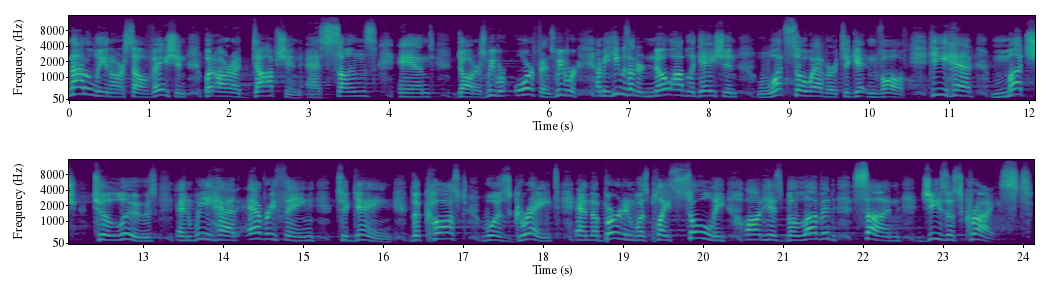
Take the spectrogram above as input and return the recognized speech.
not only in our salvation, but our adoption as sons and daughters. We were orphans. We were, I mean, he was under no obligation whatsoever to get involved. He had much to lose, and we had everything to gain. The cost was great, and the burden was placed solely on his beloved Son, Jesus Christ.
